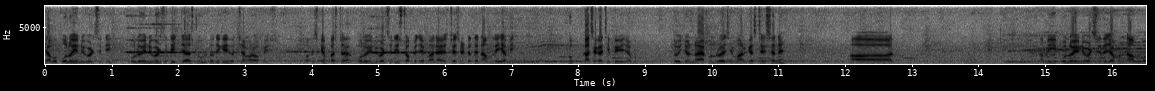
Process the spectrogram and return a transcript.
যাব পোলো ইউনিভার্সিটি পোলো ইউনিভার্সিটির জাস্ট উল্টো দিকেই হচ্ছে আমার অফিস অফিস ক্যাম্পাসটা পোলো ইউনিভার্সিটি স্টপেজে মানে স্টেশনটাতে নামলেই আমি খুব কাছাকাছি পেয়ে যাব। তো ওই জন্য এখন রয়েছে মার্কেট স্টেশনে আর আমি পোলো ইউনিভার্সিটিতে যখন নামবো,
